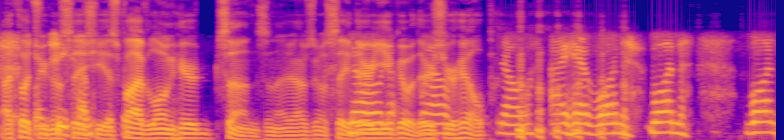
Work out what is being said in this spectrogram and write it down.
I thought you were going to say she has five long-haired sons, and I, was going to say, No, there you no, go. There's well, your help. no, I have one, one, one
